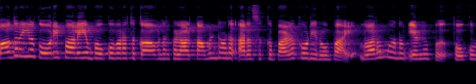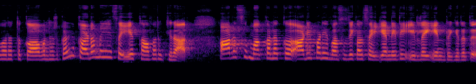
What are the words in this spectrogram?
மதுரையில் கோரிப்பாளையம் போக்குவரத்து காவலர்களால் தமிழ்நாடு அரசுக்கு பல கோடி ரூபாய் வருமானம் இழப்பு. போக்குவரத்து காவலர்கள் கடமையை செய்ய தவறுகிறார். அரசு மக்களுக்கு அடிப்படை வசதிகள் செய்ய நிதி இல்லை என்கிறது.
